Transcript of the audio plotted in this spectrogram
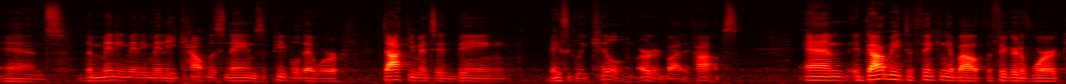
and the many, many, many countless names of people that were documented being basically killed, murdered by the cops. And it got me to thinking about the figurative work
